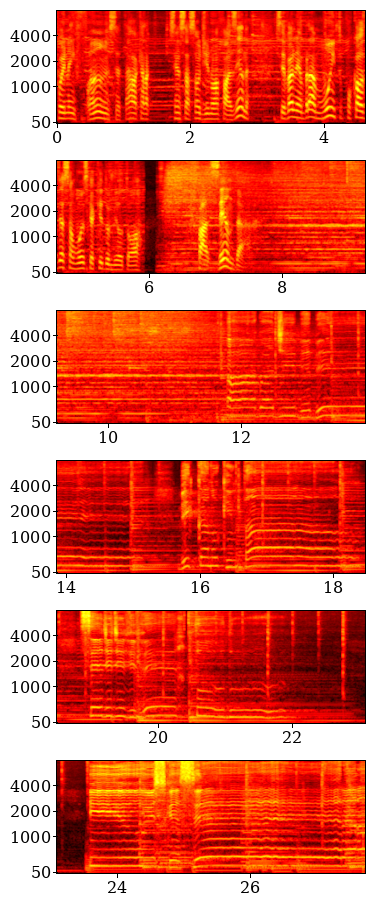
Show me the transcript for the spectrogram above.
foi na infância, tal, aquela sensação de ir numa fazenda, você vai lembrar muito por causa dessa música aqui do Milton, ó. Fazenda. Água de beber, bica no quintal, sede de viver tudo e o esquecer. Era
